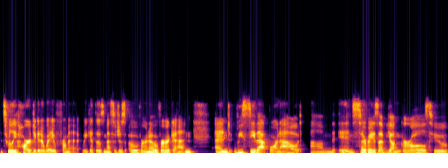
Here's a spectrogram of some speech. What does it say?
It's really hard to get away from it. We get those messages over and over again. And we see that borne out um, in surveys of young girls who,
